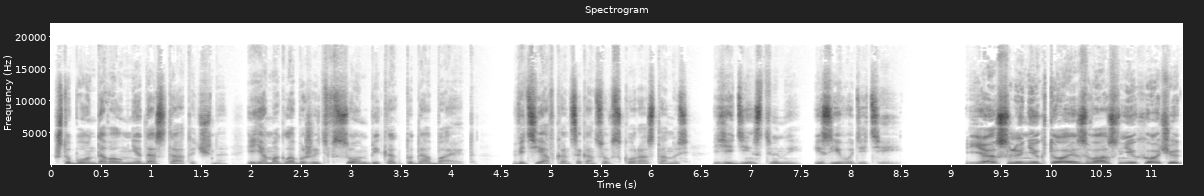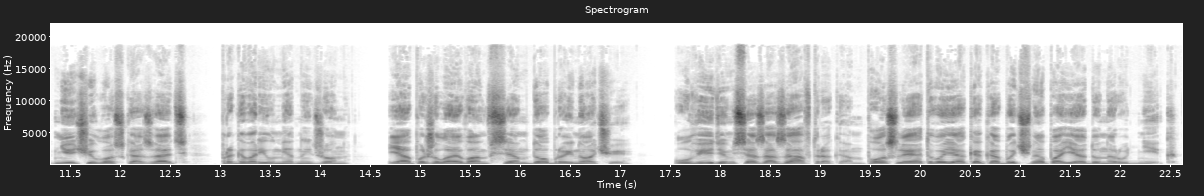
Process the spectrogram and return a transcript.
чтобы он давал мне достаточно, и я могла бы жить в Сонби, как подобает. Ведь я, в конце концов, скоро останусь единственной из его детей». «Если никто из вас не хочет ничего сказать», — проговорил Медный Джон, — «я пожелаю вам всем доброй ночи. Увидимся за завтраком. После этого я, как обычно, поеду на рудник».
